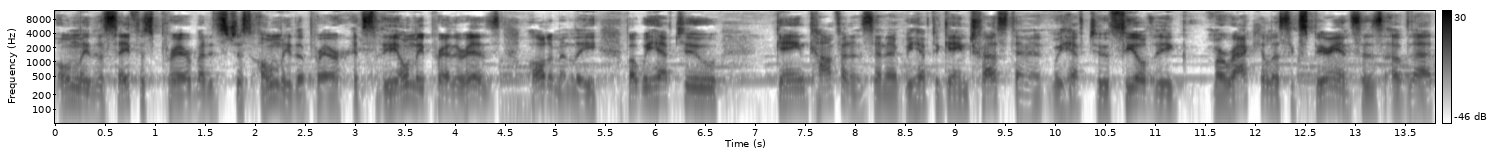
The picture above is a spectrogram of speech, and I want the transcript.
only the safest prayer, but it's just only the prayer. It's the only prayer there is, ultimately, but we have to gain confidence in it. We have to gain trust in it. We have to feel the miraculous experiences of that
